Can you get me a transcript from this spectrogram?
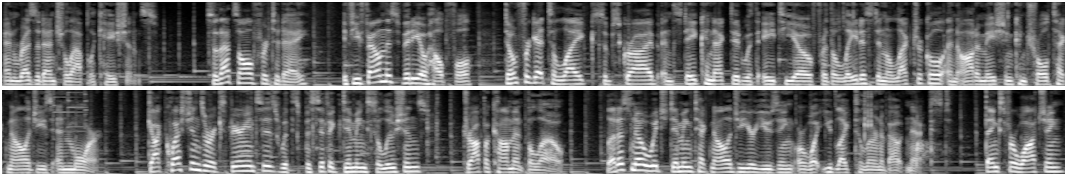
and residential applications. So that's all for today. If you found this video helpful, don't forget to like, subscribe, and stay connected with ATO for the latest in electrical and automation control technologies and more. Got questions or experiences with specific dimming solutions? Drop a comment below. Let us know which dimming technology you're using or what you'd like to learn about next. Thanks for watching,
